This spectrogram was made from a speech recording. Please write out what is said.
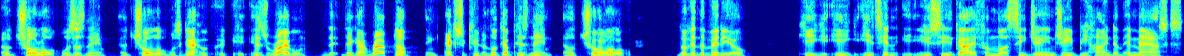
El Cholo was his name. El Cholo was a guy who his rival. They, got wrapped up and executed. Look up his name. El Cholo. oh, Look at the video. He he he's getting. You see the guy from uh, CJNG behind him in masks,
